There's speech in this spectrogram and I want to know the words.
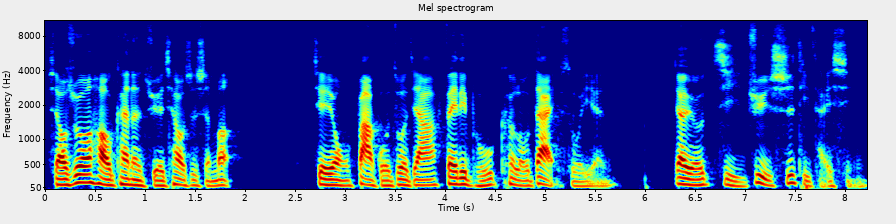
小说好看的诀窍是什么？借用法国作家菲利普·克罗代所言，要有几具尸体才行。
